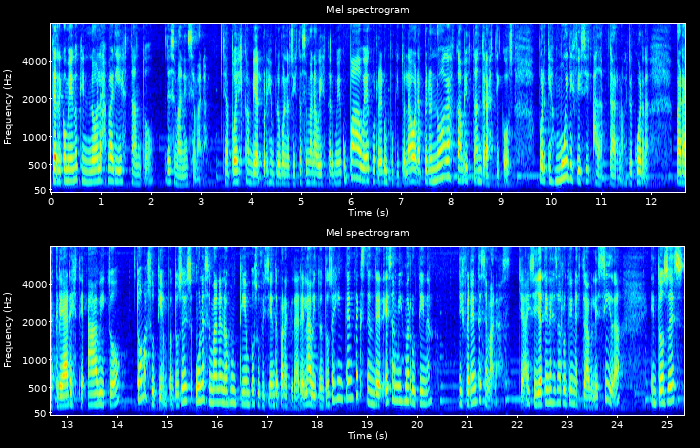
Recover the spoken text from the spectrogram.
te recomiendo que no las varíes tanto de semana en semana. O sea, puedes cambiar, por ejemplo, bueno, si esta semana voy a estar muy ocupada, voy a correr un poquito la hora, pero no hagas cambios tan drásticos porque es muy difícil adaptarnos. Y recuerda, para crear este hábito toma su tiempo. Entonces, una semana no es un tiempo suficiente para crear el hábito. Entonces, intenta extender esa misma rutina diferentes semanas, ¿ya? Y si ya tienes esa rutina establecida, entonces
